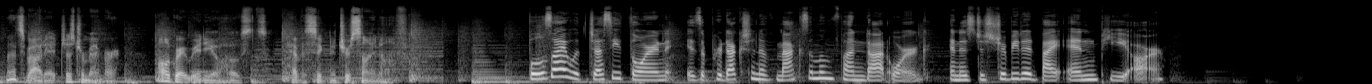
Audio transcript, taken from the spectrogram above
That's about it. Just remember all great radio hosts have a signature sign off. Bullseye with Jesse Thorn is a production of MaximumFun.org and is distributed by NPR.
